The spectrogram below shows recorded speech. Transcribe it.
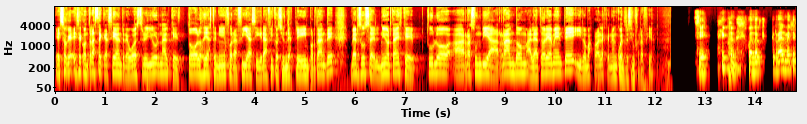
Eso ese contraste que hacía entre Wall Street Journal, que todos los días tenía infografías y gráficos y un despliegue importante, versus el New York Times, que tú lo agarras un día random, aleatoriamente, y lo más probable es que no encuentres infografía. Sí, cuando, realmente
